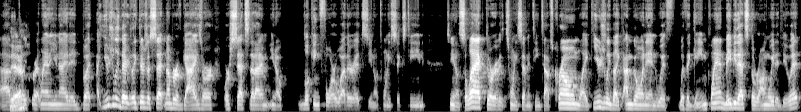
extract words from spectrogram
Uh, yeah. for Atlanta United, but usually there like there's a set number of guys or or sets that I'm you know looking for, whether it's you know 2016 you know select or if it's 2017 Topps Chrome. Like usually, like I'm going in with with a game plan. Maybe that's the wrong way to do it,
